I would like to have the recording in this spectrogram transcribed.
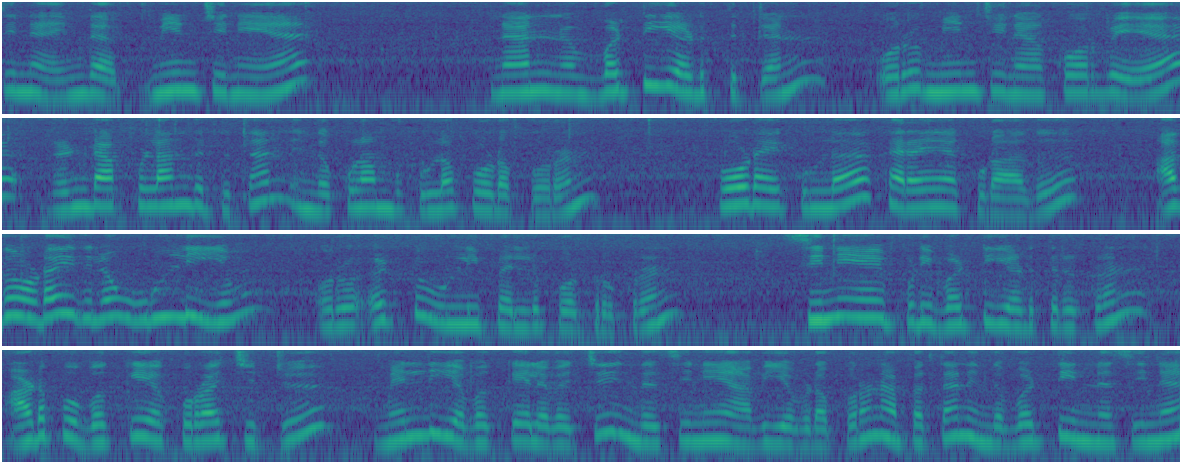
சின்ன இந்த மீன் சின்னையை நான் வெட்டி எடுத்துட்டேன். ஒரு மீன்சின கோர்வையை ரெண்டாக பிளந்துட்டு தான் இந்த குழம்புக்குள்ளே போட போகிறேன் போடைக்குள்ளே கரையக்கூடாது. அதோட இதில் உள்ளியும் ஒரு எட்டு உள்ளி பல்லு போட்டிருக்குறேன். சினியை இப்படி வெட்டி எடுத்துருக்குறேன். அடுப்பு வெக்கையை குறைச்சிட்டு மெல்லிய வெக்கையில் வச்சு இந்த சினியை அவிய விட போகிறேன் அப்போ தான் இந்த வெட்டின சினை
